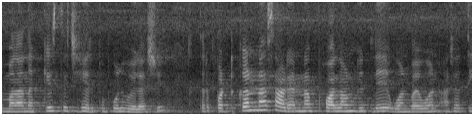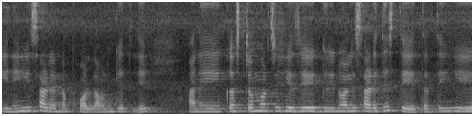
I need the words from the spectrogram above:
मला नक्कीच त्याची हेल्पफुल होईल अशी. तर पटकन ना साड्यांना फॉल लावून घेतले वन बाय वन अशा तिन्ही साड्यांना फॉल लावून घेतले. आणि कस्टमरची ही जी ग्रीनवाली साडी दिसते तर ती ही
